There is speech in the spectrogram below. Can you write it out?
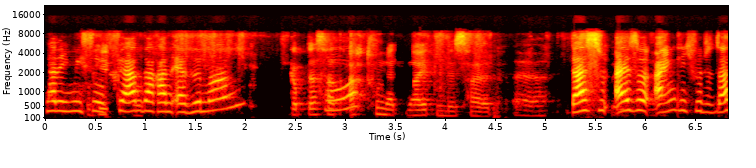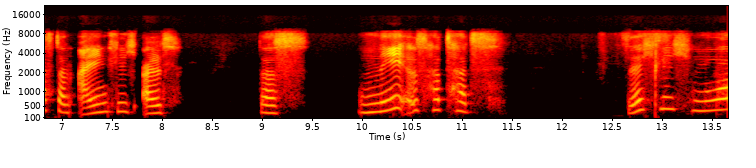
Kann ich mich Okay. so fern daran erinnern. Ich glaube, das So. hat 800 Seiten, deshalb. Äh, Das, also eigentlich würde das dann eigentlich als das. Nee, es hat tatsächlich nur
